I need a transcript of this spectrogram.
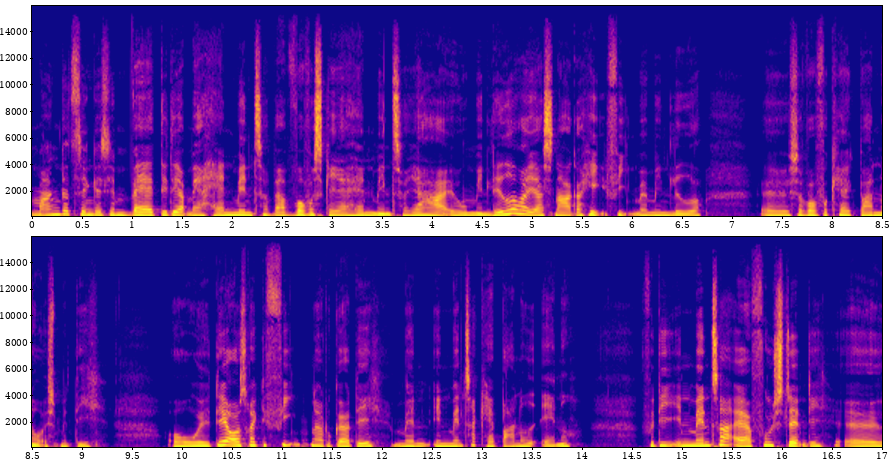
mange, der tænker, jamen, hvad er det der med at have en mentor? Hvorfor skal jeg have en mentor? Jeg har jo min leder, og jeg snakker helt fint med min leder. Øh, så hvorfor kan jeg ikke bare nøjes med det? Og øh, det er også rigtig fint, når du gør det, men en mentor kan bare noget andet. Fordi en mentor er fuldstændig øh,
